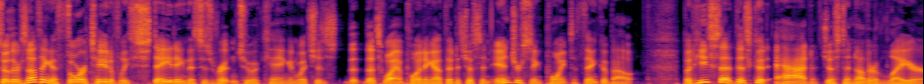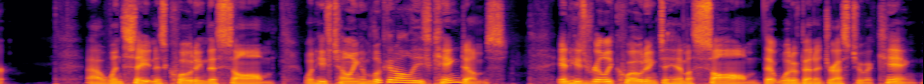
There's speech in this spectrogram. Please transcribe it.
So there's nothing authoritatively stating this is written to a king, and which is that's why I'm pointing out that it's just an interesting point to think about. But he said this could add just another layer uh, when Satan is quoting this psalm, when he's telling him, "Look at all these kingdoms," and he's really quoting to him a psalm that would have been addressed to a king,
